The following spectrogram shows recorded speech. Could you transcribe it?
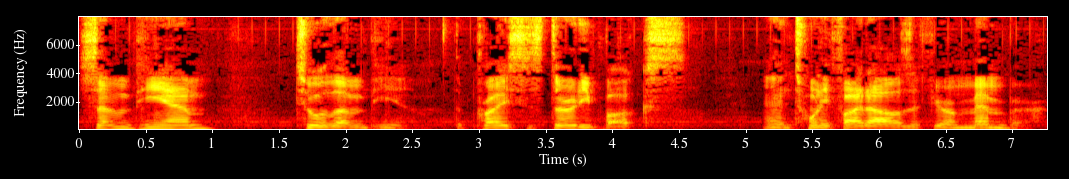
7 p.m. to 11 p.m. The price is 30 bucks and $25 if you're a member.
